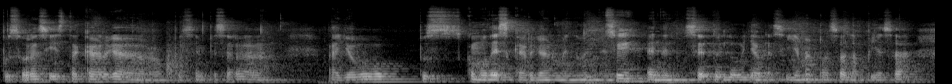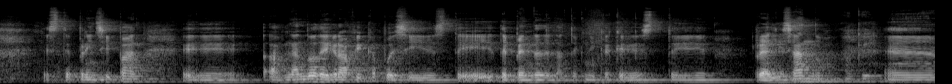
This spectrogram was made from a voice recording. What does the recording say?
pues ahora sí esta carga, pues empezar a a yo pues como descargarme ¿no? en, el, sí. en el boceto y luego ya ahora sí ya me paso a la pieza este, principal. Eh, hablando de gráfica, pues sí, este, depende de la técnica que esté realizando. Eh,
